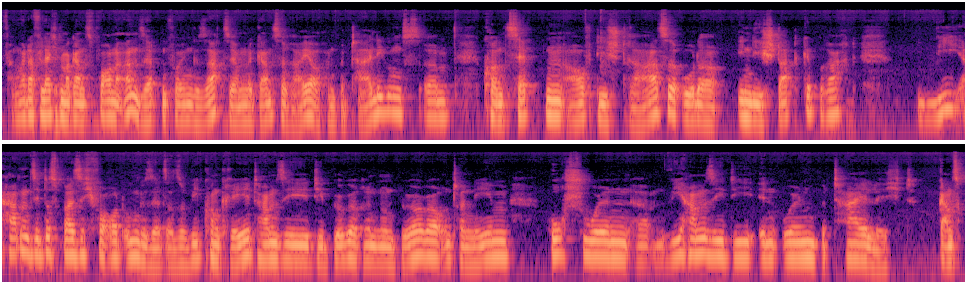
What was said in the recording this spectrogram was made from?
Fangen wir da vielleicht mal ganz vorne an. Sie hatten vorhin gesagt, Sie haben eine ganze Reihe auch an Beteiligungskonzepten auf die Straße oder in die Stadt gebracht. Wie haben Sie das bei sich vor Ort umgesetzt? Also wie konkret haben Sie die Bürgerinnen und Bürger, Unternehmen, Hochschulen, ähm, wie haben Sie die in Ulm beteiligt? Ganz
